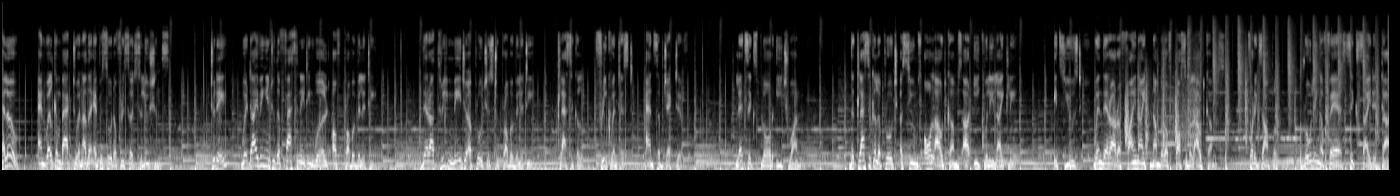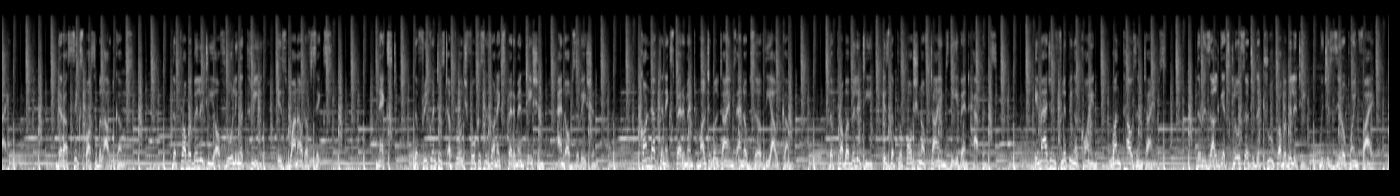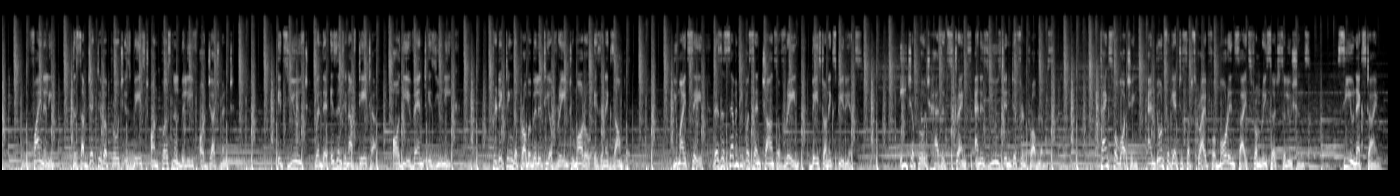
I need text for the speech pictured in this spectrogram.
Hello, and welcome back to another episode of Research Solutions. Today, we're diving into the fascinating world of probability. There are three major approaches to probability classical, frequentist, and subjective. Let's explore each one. The classical approach assumes all outcomes are equally likely. It's used when there are a finite number of possible outcomes. For example, rolling a fair six-sided die. There are six possible outcomes. The probability of rolling a 3 is 1 out of 6. Next, the frequentist approach focuses on experimentation and observation. Conduct an experiment multiple times and observe the outcome. The probability is the proportion of times the event happens. Imagine flipping a coin 1000 times. The result gets closer to the true probability, which is 0.5. Finally, the subjective approach is based on personal belief or judgment. It's used when there isn't enough data or the event is unique. Predicting the probability of rain tomorrow is an example. You might say there's a 70% chance of rain based on experience. Each approach has its strengths and is used in different problems. Thanks for watching and don't forget to subscribe for more insights from Research Solutions. See you next time.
